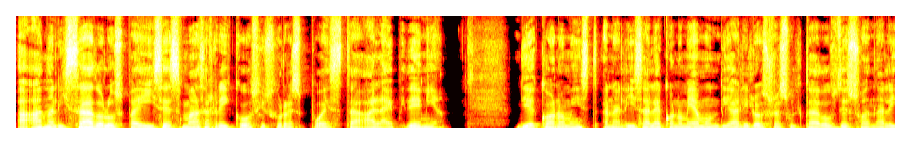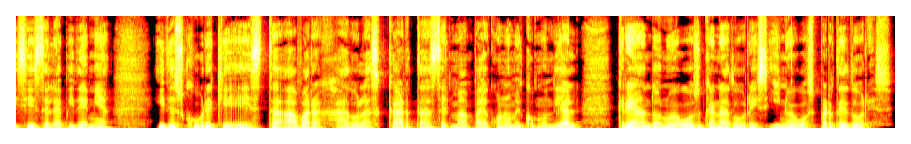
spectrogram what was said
ha analizado los países más ricos y su respuesta a la epidemia. The Economist analiza la economía mundial y los resultados de su análisis de la epidemia y descubre que ésta ha barajado las cartas del mapa económico mundial, creando nuevos ganadores y nuevos perdedores.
